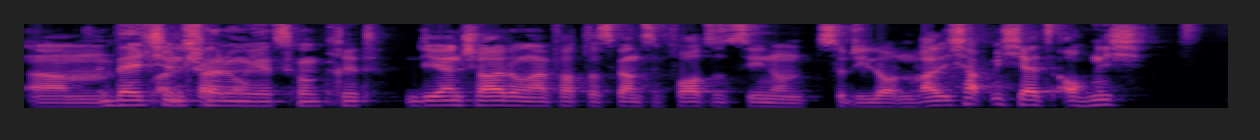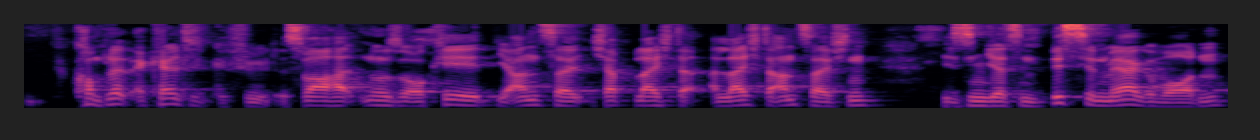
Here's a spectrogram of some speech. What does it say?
Ähm, Welche Entscheidung halt auch, jetzt konkret? Die Entscheidung, einfach das Ganze vorzuziehen und zu deloaden. Weil ich habe mich jetzt auch nicht komplett erkältet gefühlt. Es war halt nur so, okay, die Anzeichen, ich habe leichte, leichte Anzeichen, die sind jetzt ein bisschen mehr geworden.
